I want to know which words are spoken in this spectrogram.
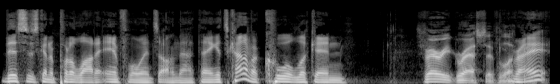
this is going to put a lot of influence on that thing. It's kind of a cool looking, very aggressive looking. right?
